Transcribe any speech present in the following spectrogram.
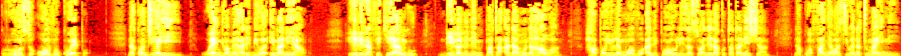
kuruhusu uovu kuwepo. Na kwa njia hii wengi wameharibiwa imani yao. Hili rafiki yangu ndilo lilimpata adamu na hawa. Hapo yule mwovu alipowauliza swali la kutatanisha na kuwafanya wasiwe na tumaini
